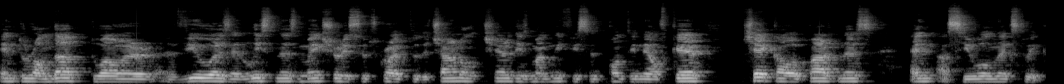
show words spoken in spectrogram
And to round up to our viewers and listeners, make sure you subscribe to the channel, share this magnificent content in healthcare, check our partners, and I'll see you all next week.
